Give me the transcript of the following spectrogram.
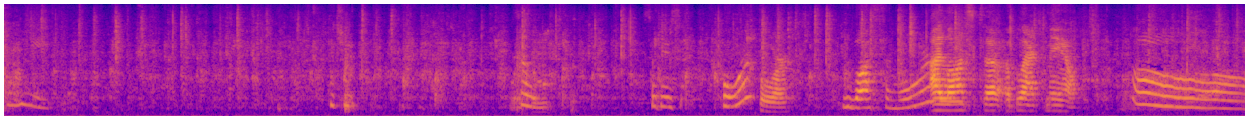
sweet. Did you? So, so there's four? Four. You lost some more? I lost uh, a black male. Oh.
